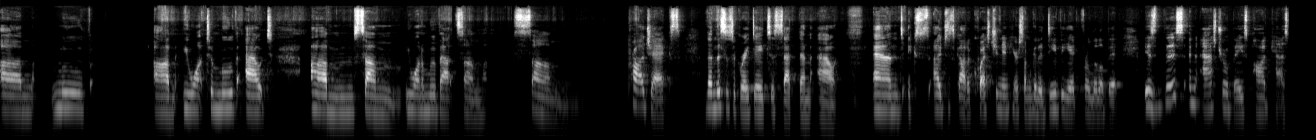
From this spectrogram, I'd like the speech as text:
um, move, um, you want to move out um, some, you want to move out some some projects, then this is a great day to set them out. And I just got a question in here, so I'm going to deviate for a little bit. Is this an astro based podcast?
